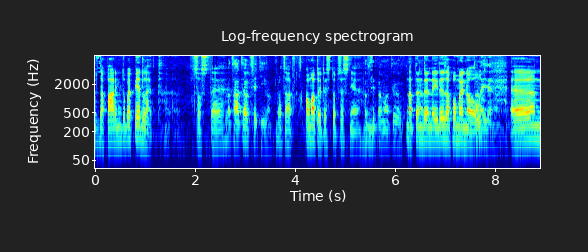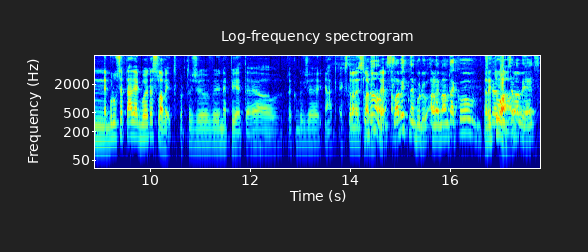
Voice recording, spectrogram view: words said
za pár dní to bude pět let. Co jste 23. 20. Pamatujte si to přesně. To si pamatuju. Na ten den nejde zapomenout. To nejde, no. Eh, Nebudu se ptát, jak budete slavit, protože vy nepijete a řekl bych, že nějak extra neslavíte. No, slavit nebudu, ale mám takovou Rituál. věc.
